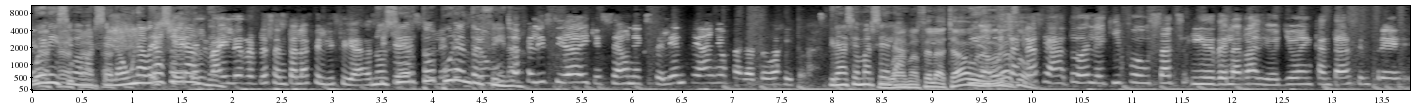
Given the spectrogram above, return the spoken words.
Buenísima, Marcela, un abrazo grande. El baile representa la felicidad. ¿No es cierto? Pura endorfina. Mucha felicidad y que sea un excelente año para todas y todas. Gracias, Marcela. Marcela, chao, un abrazo. Muchas gracias a todo el equipo USATS y de la radio. Yo encantada siempre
